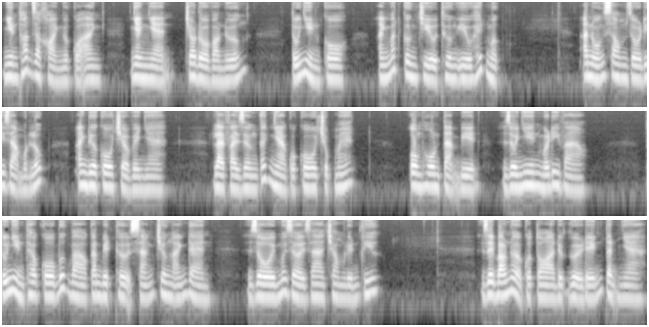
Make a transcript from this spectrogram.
Nhìn thoát ra khỏi ngực của anh, Nhanh nhẹn cho đồ vào nướng. Tú nhìn cô, Ánh mắt cưng chiều thương yêu hết mực. Ăn uống xong rồi đi dạo một lúc, Anh đưa cô trở về nhà. Lại phải dừng cách nhà của cô chục mét. Ôm hôn tạm biệt, Rồi nhiên mới đi vào. Tú nhìn theo cô bước vào căn biệt thự sáng trưng ánh đèn, Rồi mới rời ra trong luyến tiếc. Giấy báo nợ của tòa được gửi đến tận nhà.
